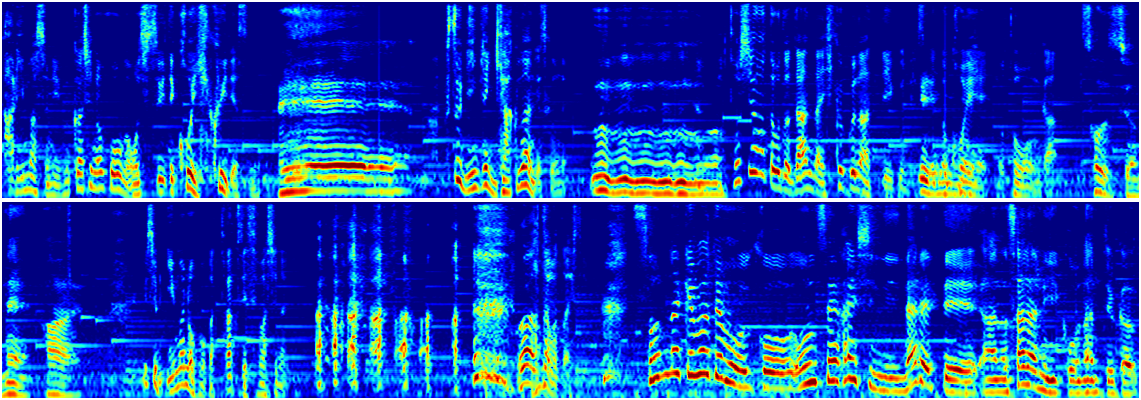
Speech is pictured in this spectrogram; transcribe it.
ありますね。昔の方が落ち着いて声低いですね。ええ普通人間逆なんですけどね。うんうんうんうんうん。年を取るとだんだん低くなっていくんですけど、ええ声のトーンが。そうですよね。はい。むしろ今の方が高くてせわしない。まあバタバタしてる。そんだけはでも、こう、音声配信に慣れて、あの、さらに、こう、なんていうか、う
